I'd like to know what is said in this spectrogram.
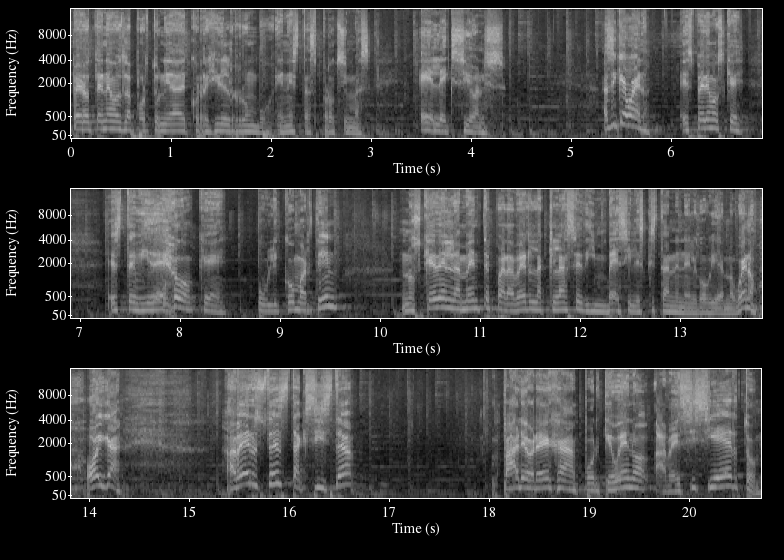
pero tenemos la oportunidad de corregir el rumbo en estas próximas elecciones. Así que bueno, esperemos que este video que publicó Martín nos quede en la mente para ver la clase de imbéciles que están en el gobierno. Bueno, oiga, a ver, usted es taxista, pare oreja, porque bueno, a ver si es cierto.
